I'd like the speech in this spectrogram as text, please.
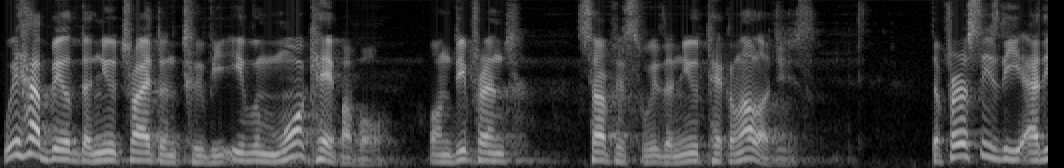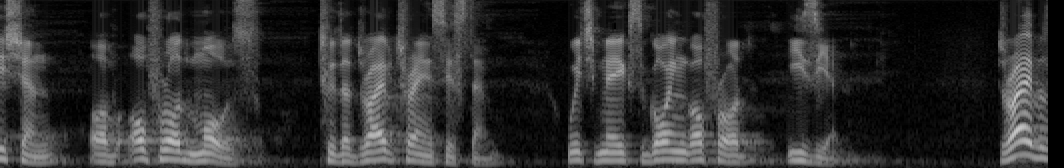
We have built the new Triton to be even more capable on different surfaces with the new technologies. The first is the addition of off-road modes to the drivetrain system, which makes going off-road easier. Drivers,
